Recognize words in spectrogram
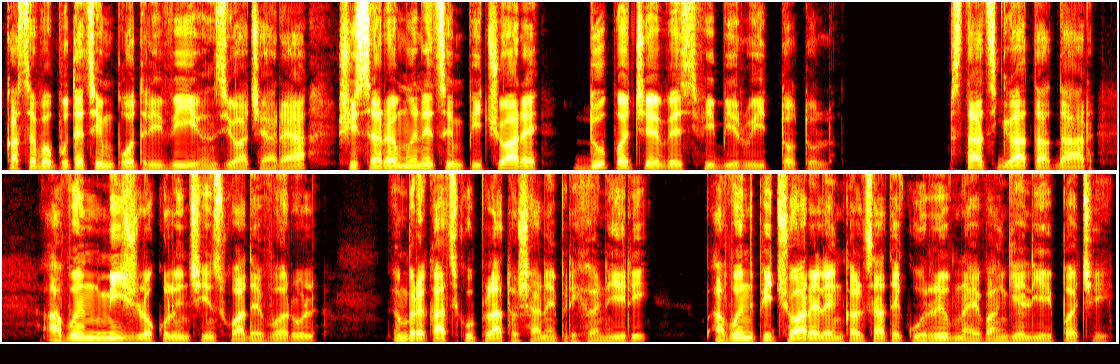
ca să vă puteți împotrivi în ziua cea rea și să rămâneți în picioare după ce veți fi biruit totul. Stați gata, dar, având mijlocul încins cu adevărul, îmbrăcați cu platoșa neprihănirii, având picioarele încălțate cu râvna Evangheliei păcii.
